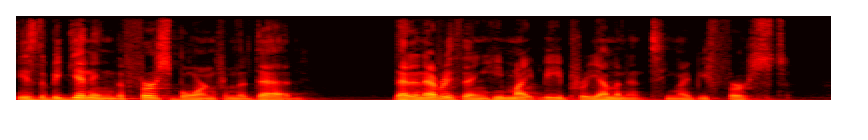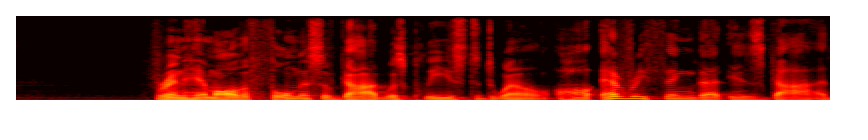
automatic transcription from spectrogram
He's the beginning, the firstborn from the dead, that in everything he might be preeminent, he might be first. For in him all the fullness of God was pleased to dwell. All everything that is God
